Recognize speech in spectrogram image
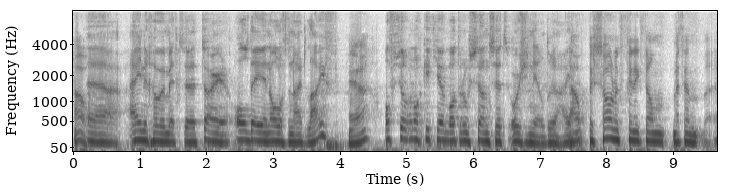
Oh. Eh, eindigen we met eh All Day and All of the Night live. Ja? Of zullen we nog een keertje Waterloo Sunset origineel draaien? Nou, persoonlijk vind ik dan met een eh,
